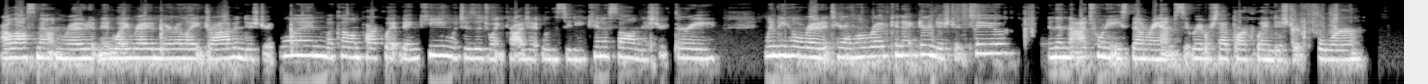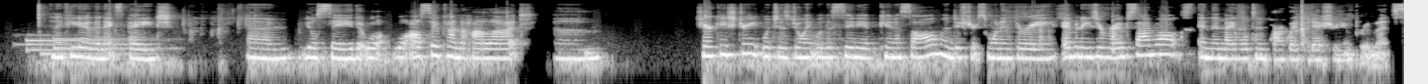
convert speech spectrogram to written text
Our Lost Mountain Road at Midway Road, Mirror Lake Drive in District 1, McCollum Parkway at Ben King, which is a joint project with the City of Kennesaw in District 3, Windy Hill Road at Terrell Mill Road Connector in District 2, and then the I-20 eastbound ramps at Riverside Parkway in District 4. And if you go to the next page, um, you'll see that we'll, we'll also kind of highlight um, Cherokee Street, which is joint with the city of Kennesaw in Districts 1 and 3, Ebenezer Road sidewalks, and then Mableton Parkway pedestrian improvements.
